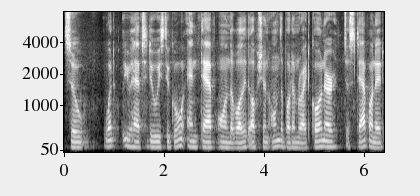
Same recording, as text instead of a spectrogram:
So what you have to do is to go and tap on the wallet option on the bottom right corner. Just tap on it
